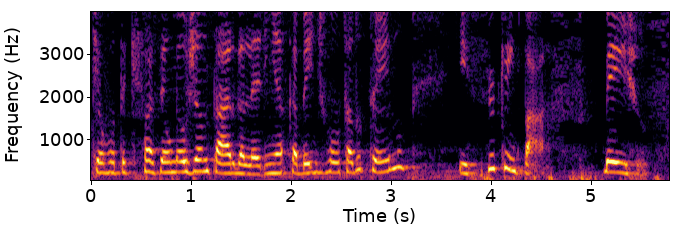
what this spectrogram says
que eu vou ter que fazer o meu jantar, galerinha. Acabei de voltar do treino e fiquem em paz. Beijos.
